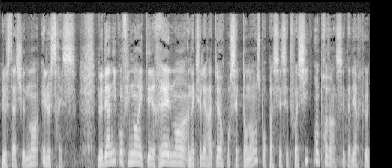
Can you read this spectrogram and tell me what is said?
le stationnement et le stress. Le dernier confinement a été réellement un accélérateur pour cette tendance, pour passer cette fois-ci en province. C'est-à-dire que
